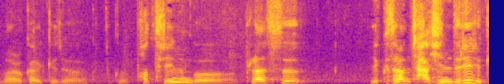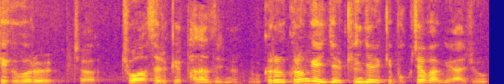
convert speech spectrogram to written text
뭐랄까 이렇게 저 그 퍼트리는 거 플러스 그 사람 자신들이 이렇게 그거를 저 좋아서 이렇게 받아들이는 그런 그런 게 이제 굉장히 이렇게 복잡하게 아주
